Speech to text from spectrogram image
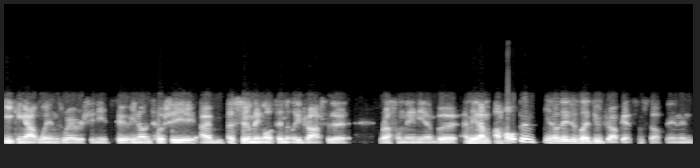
eking out wins wherever she needs to, you know, until she, I'm assuming, ultimately drops it at WrestleMania. But I mean, I'm I'm hoping, you know, they just let Doudrop get some stuff in and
